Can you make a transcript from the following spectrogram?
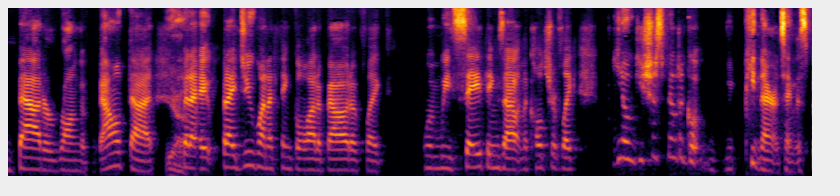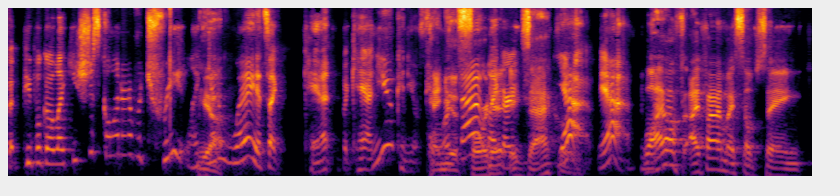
bad or wrong about that. Yeah. But I, but I do want to think a lot about of like when we say things out in the culture of like, you know, you should just be able to go. Pete and I aren't saying this, but people go like, you should just go on a retreat, like yeah. get away. It's like, can't, but can you? Can you afford Can you that? afford like, it? Are, exactly. Yeah, yeah. Well, I I find myself saying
